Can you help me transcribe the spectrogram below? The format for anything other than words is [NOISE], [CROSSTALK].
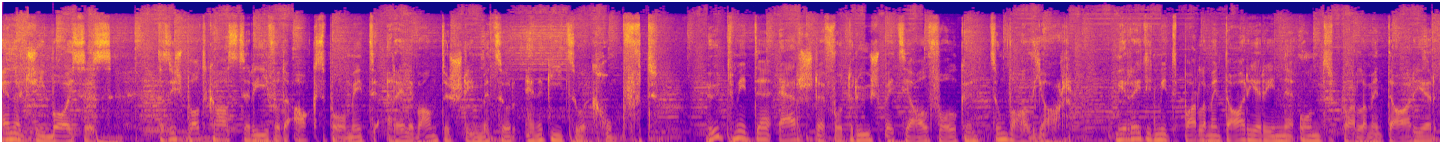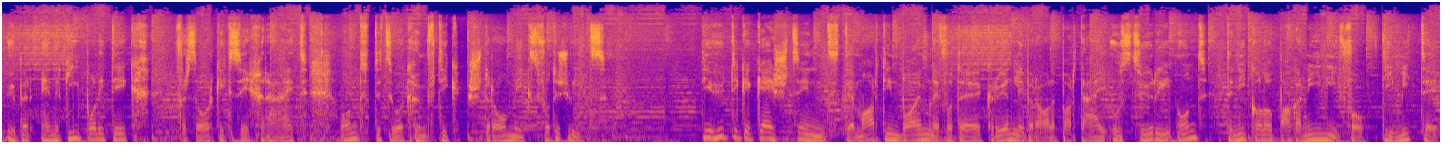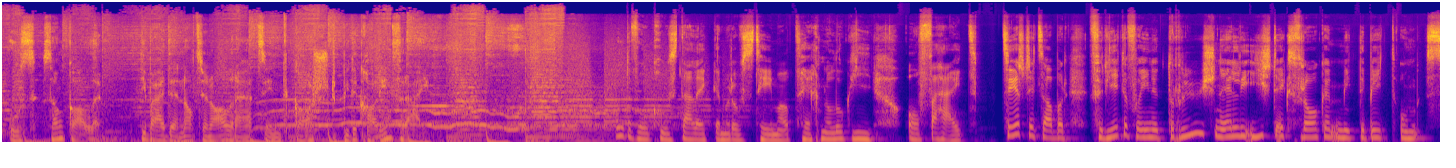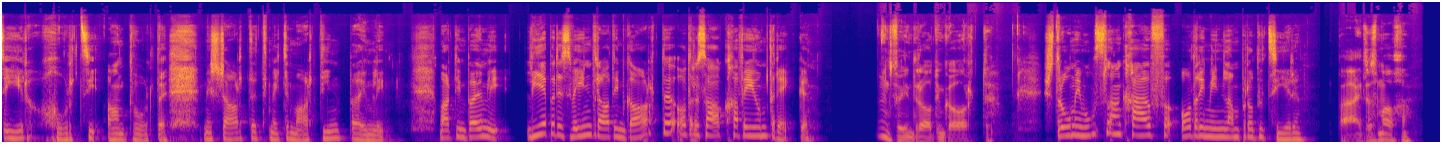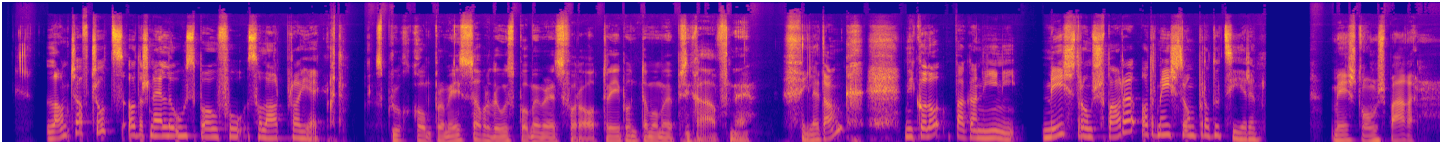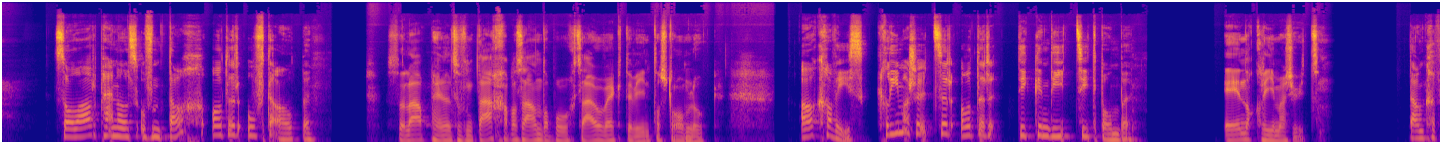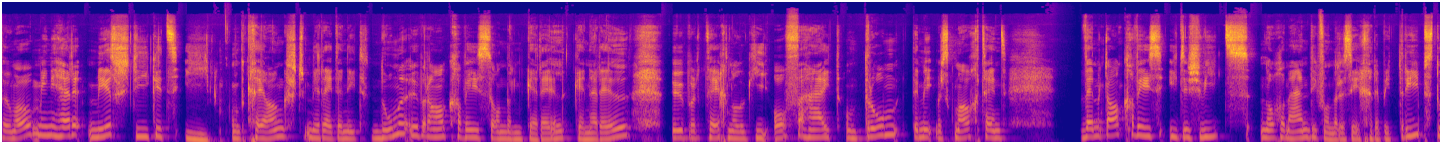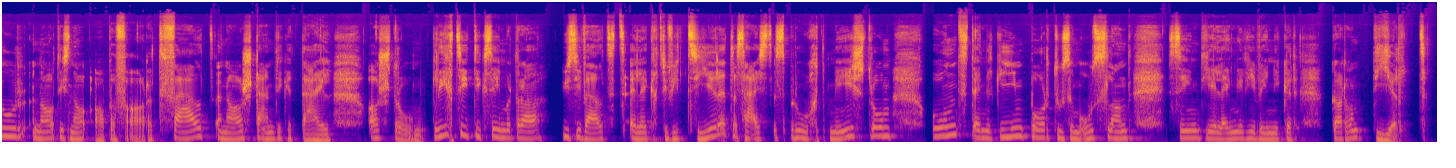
Energy Voices. Das ist die Podcast-Serie von der AXPO mit relevanten Stimmen zur Energiezukunft. Heute mit der ersten von drei Spezialfolgen zum Wahljahr. Wir reden mit Parlamentarierinnen und Parlamentariern über Energiepolitik, Versorgungssicherheit und den zukünftigen Strommix der Schweiz. Die heutigen Gäste sind der Martin Bäumle von der Grünliberalen Partei aus Zürich und der Nicolo Paganini von Die Mitte aus St. Gallen. Die beiden Nationalräte sind Gast bei der Karin Frei. Und den Fokus legen wir auf das Thema Technologieoffenheit. Zuerst jetzt aber für jeden von Ihnen drei schnelle Einstiegsfragen mit der Bitte um sehr kurze Antworten. Wir starten mit Martin Bäumli. Martin Bäumli, lieber ein Windrad im Garten oder ein AKW um die Ecke? Ein Windrad im Garten. Strom im Ausland kaufen oder im Inland produzieren? Beides machen. Landschaftsschutz oder schneller Ausbau von Solarprojekten? Es braucht Kompromisse, aber den Ausbau müssen wir jetzt vorantreiben und dann muss man etwas in Kauf nehmen. Vielen Dank. Nicolo Paganini, Mehr Strom sparen oder mehr Strom produzieren? Mehr Strom sparen. Solarpanels auf dem Dach oder auf den Alpen? Solarpanels auf dem Dach, aber das andere braucht es auch wegen der Winterstromlücke. AKWs, Klimaschützer oder dickende Zeitbomben? Eher Klimaschützer. Danke vielmals, meine Herren. Wir steigen jetzt ein. Und keine Angst, wir reden nicht nur über AKWs, sondern generell, generell über Technologieoffenheit. Und darum, damit wir es gemacht haben, wenn wir AKWs in der Schweiz nach dem Ende von einer sicheren Betriebstour nach dies noch runterfahren, fehlt ein anständiger Teil an Strom. Gleichzeitig sind wir daran, unsere Welt zu elektrifizieren. Das heißt, es braucht mehr Strom und die Energieimporte aus dem Ausland sind je länger, je weniger garantiert.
